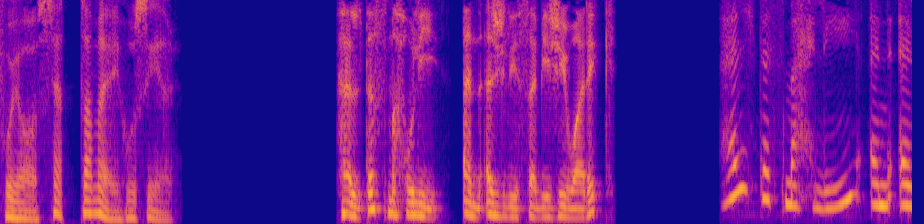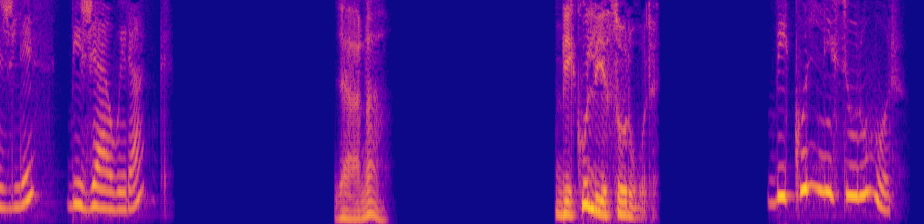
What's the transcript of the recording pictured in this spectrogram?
Får jag sätta mig hos er? هل تسمح لي أن أجلس بجوارك؟ هل تسمح لي أن أجلس بجاورك؟ Gärna. بكل سرور بكل سرور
